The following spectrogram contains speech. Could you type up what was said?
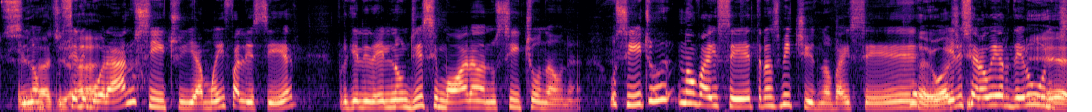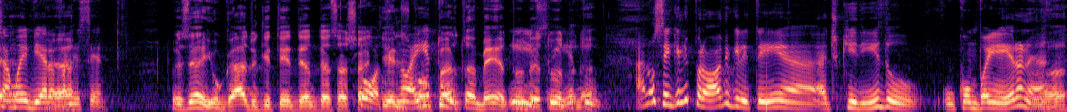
Se, ele, não, se ele morar no sítio e a mãe falecer, porque ele, ele não disse mora no sítio ou não, né? O sítio não vai ser transmitido, não vai ser. É, ele será o herdeiro único é, se a mãe vier a é. falecer. Pois é, e o gado que tem dentro dessa chácara que eles não, é compraram é também, é tudo, é Isso, é tudo, né? Tudo. A não ser que ele prove que ele tenha adquirido o companheiro, né? Uhum.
